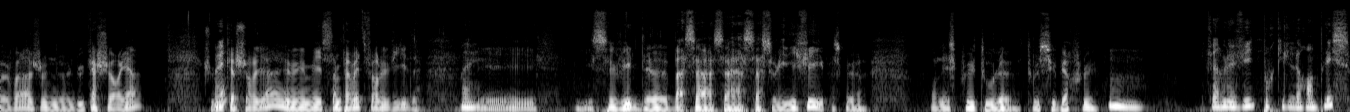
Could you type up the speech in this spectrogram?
euh, voilà, je ne lui cache rien. Je Ouais. lui cache rien, mais, mais ça me permet de faire le vide. Ouais. Et, et ce vide, euh, bah ça, ça, ça solidifie parce que on exclut tout le, tout le superflu. Hmm. Faire le vide pour qu'il le remplisse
